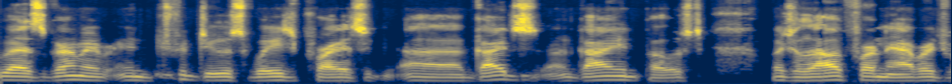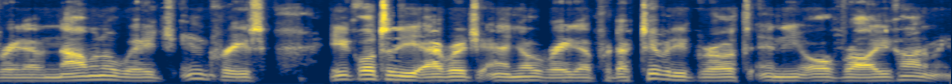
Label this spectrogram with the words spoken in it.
U.S. government introduced wage price uh, guides uh, guidepost, which allowed for an average rate of nominal wage increase equal to the average annual rate of productivity growth in the overall economy.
